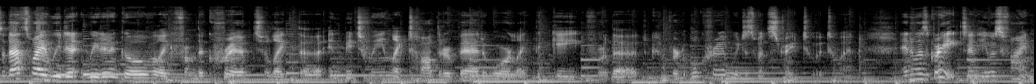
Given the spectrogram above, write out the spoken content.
so that's why we didn't we didn't go over like from the crib to like the in between like toddler bed or like the gate for the convertible crib. We just went straight to a twin, and it was great, and he was fine.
